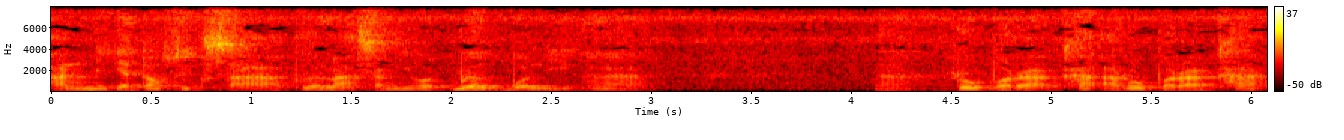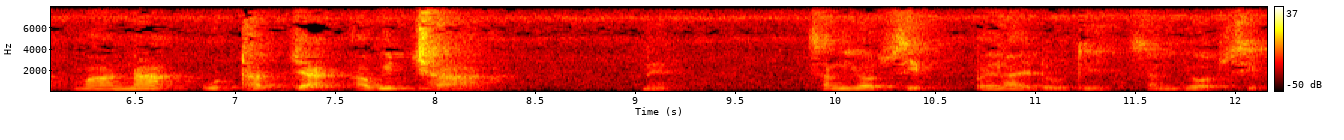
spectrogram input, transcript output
หันต์นี่จะต้องศึกษาเพื่อละสังโยชน์เบื้องบนอีกห้ารูปราคะอรูปราคะ มานะอุทธัจจะอวิชชา สังโยชน์สิบไปไล่ดูที่สังโยชน์สิบ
